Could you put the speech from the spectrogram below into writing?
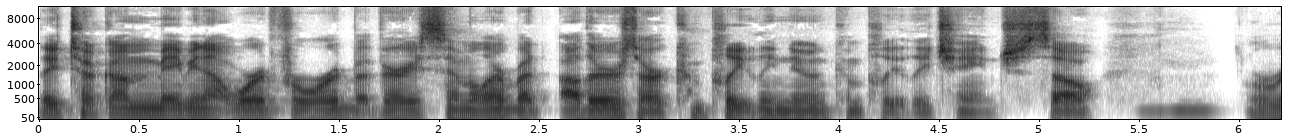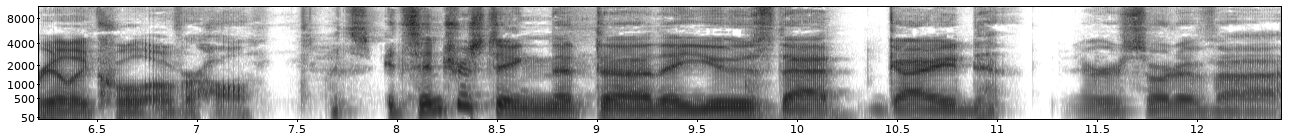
they took them maybe not word for word, but very similar. But others are completely new and completely changed. So, really cool overhaul. It's it's interesting that uh, they use that guide or sort of uh,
